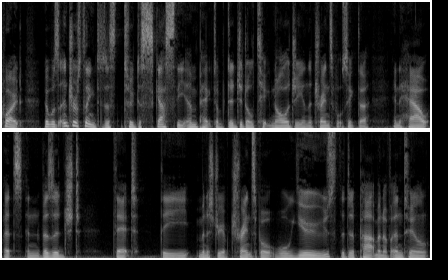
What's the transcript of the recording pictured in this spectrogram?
Quote, it was interesting to, dis- to discuss the impact of digital technology in the transport sector and how it's envisaged that the Ministry of Transport will use the Department of Internal,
